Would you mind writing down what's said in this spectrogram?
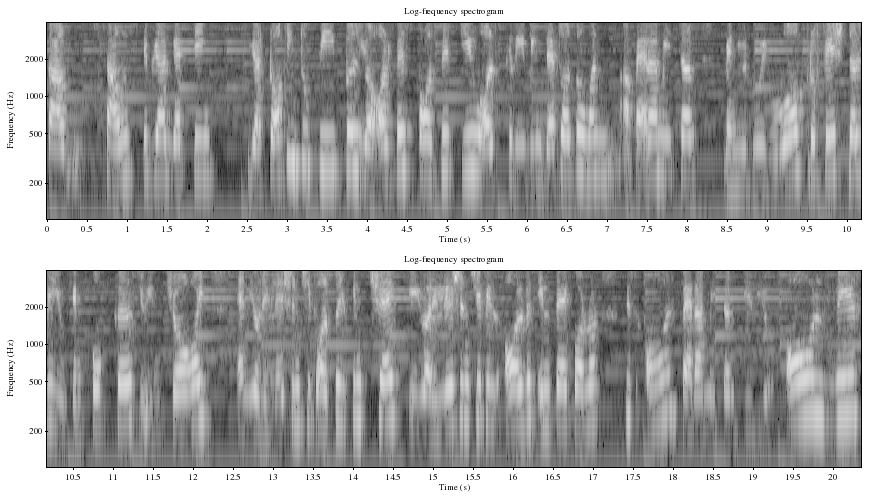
sound, sound sleep you are getting. You are talking to people, you're always positive, all craving. That's also one parameter. When you're doing work professionally you can focus you enjoy and your relationship also you can check your relationship is always intact or not. This all parameter give you always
